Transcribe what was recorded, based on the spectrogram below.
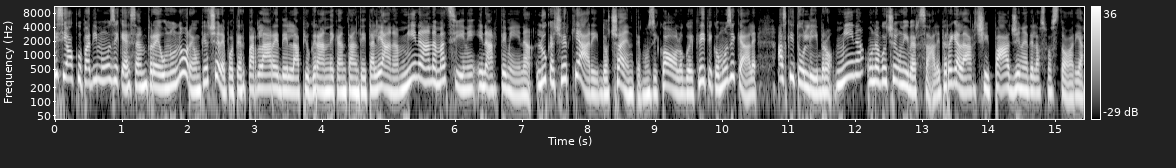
chi si occupa di musica è sempre un onore e un piacere poter parlare della più grande cantante italiana, Mina Anna Mazzini in arte Mina. Luca Cerchiari, docente, musicologo e critico musicale, ha scritto un libro, Mina, una voce universale, per regalarci pagine della sua storia.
